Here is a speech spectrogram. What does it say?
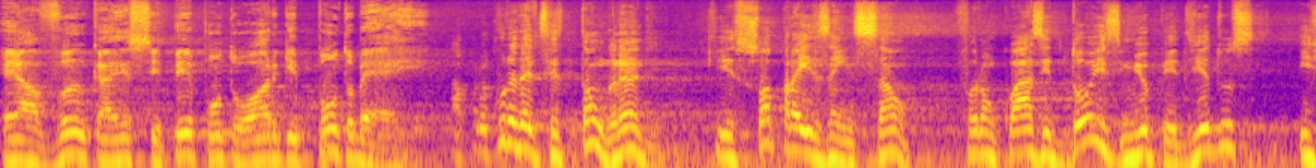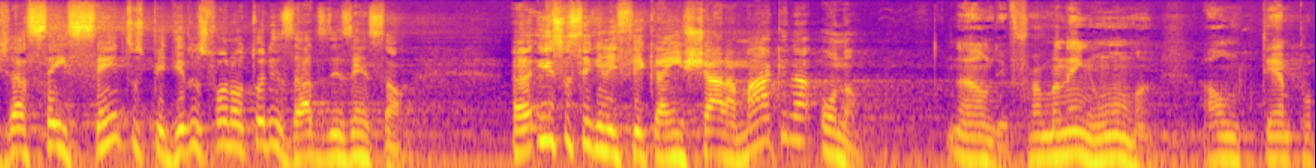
é avancasp.org.br. A procura deve ser tão grande que só para isenção foram quase 2 mil pedidos e já 600 pedidos foram autorizados de isenção. Uh, isso significa inchar a máquina ou não? Não, de forma nenhuma. Há um tempo,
